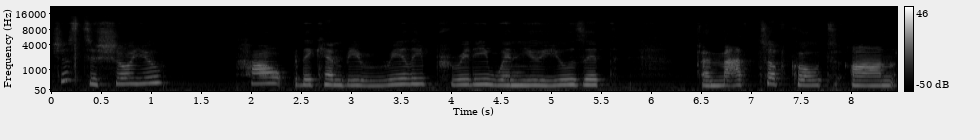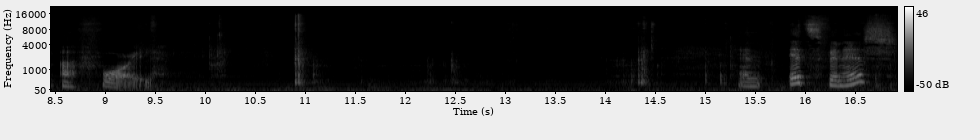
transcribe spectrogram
just to show you how they can be really pretty when you use it a matte top coat on a foil. And it's finished.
